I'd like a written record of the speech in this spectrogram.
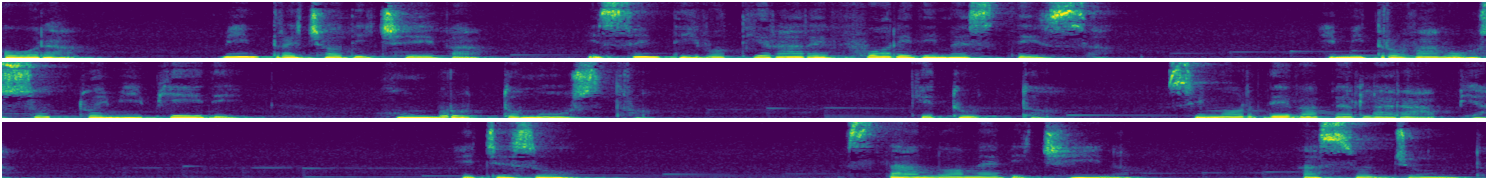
Ora, mentre ciò diceva, mi sentivo tirare fuori di me stessa e mi trovavo sotto ai miei piedi un brutto mostro che tutto si mordeva per la rabbia. E Gesù stando a me vicino, ha soggiunto.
